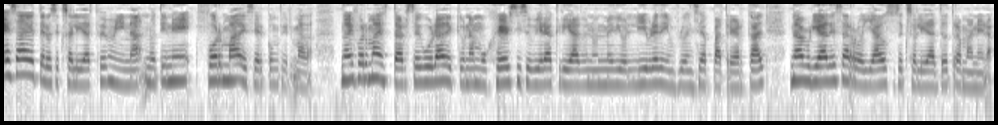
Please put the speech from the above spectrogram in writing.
esa heterosexualidad femenina no tiene forma de ser confirmada. No hay forma de estar segura de que una mujer, si se hubiera criado en un medio libre de influencia patriarcal, no habría desarrollado su sexualidad de otra manera.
